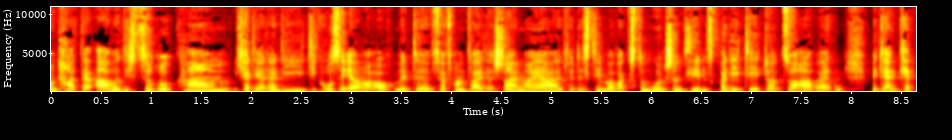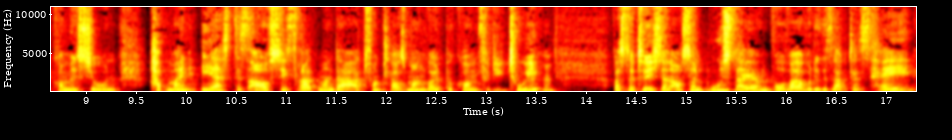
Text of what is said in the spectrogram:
und hatte aber, als ich zurückkam, ich hatte ja dann die, die große Ehre auch mit äh, für Frank-Walter Steinmeier für das Thema Wachstum, Wohlstand, Lebensqualität dort zu arbeiten, mit der Enquete-Kommission, habe mein erstes Aufsichtsratmandat von Klaus Mangold bekommen für die TUI, mhm. was natürlich dann auch so ein Booster irgendwo war, wo du gesagt hast, hey,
